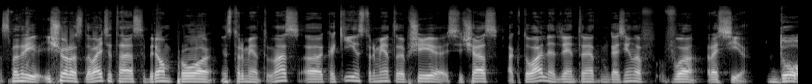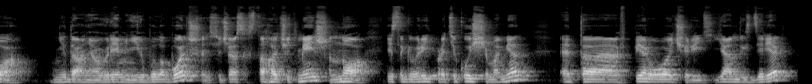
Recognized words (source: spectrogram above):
Смотри, еще раз, давайте тогда соберем про инструменты. У нас э, какие инструменты вообще сейчас актуальны для интернет-магазинов в России? До недавнего времени их было больше, сейчас их стало чуть меньше, но если говорить про текущий момент, это в первую очередь Яндекс Директ,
